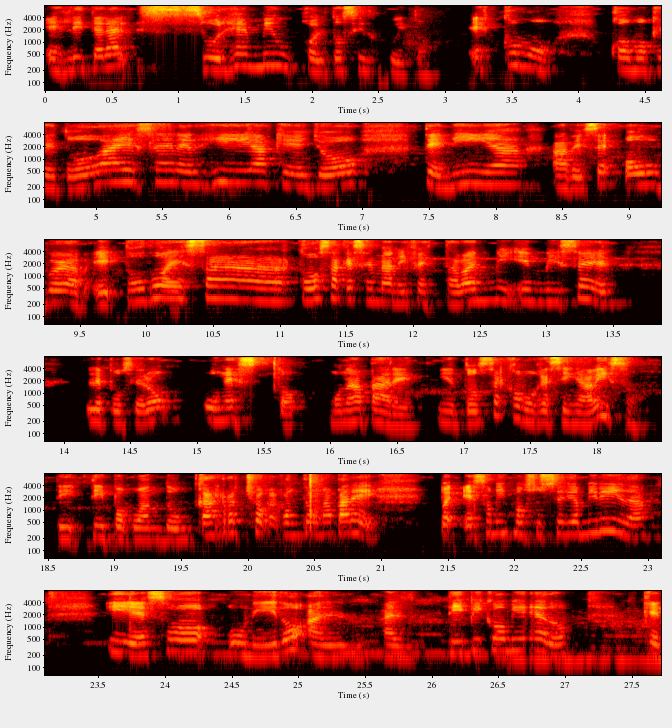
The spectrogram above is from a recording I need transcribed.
es literal, surge en mí un cortocircuito. Es como, como que toda esa energía que yo tenía, a veces over, eh, toda esa cosa que se manifestaba en mi, en mi ser, le pusieron un stop, una pared. Y entonces como que sin aviso, tipo cuando un carro choca contra una pared, pues eso mismo sucedió en mi vida y eso unido al, típico miedo que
